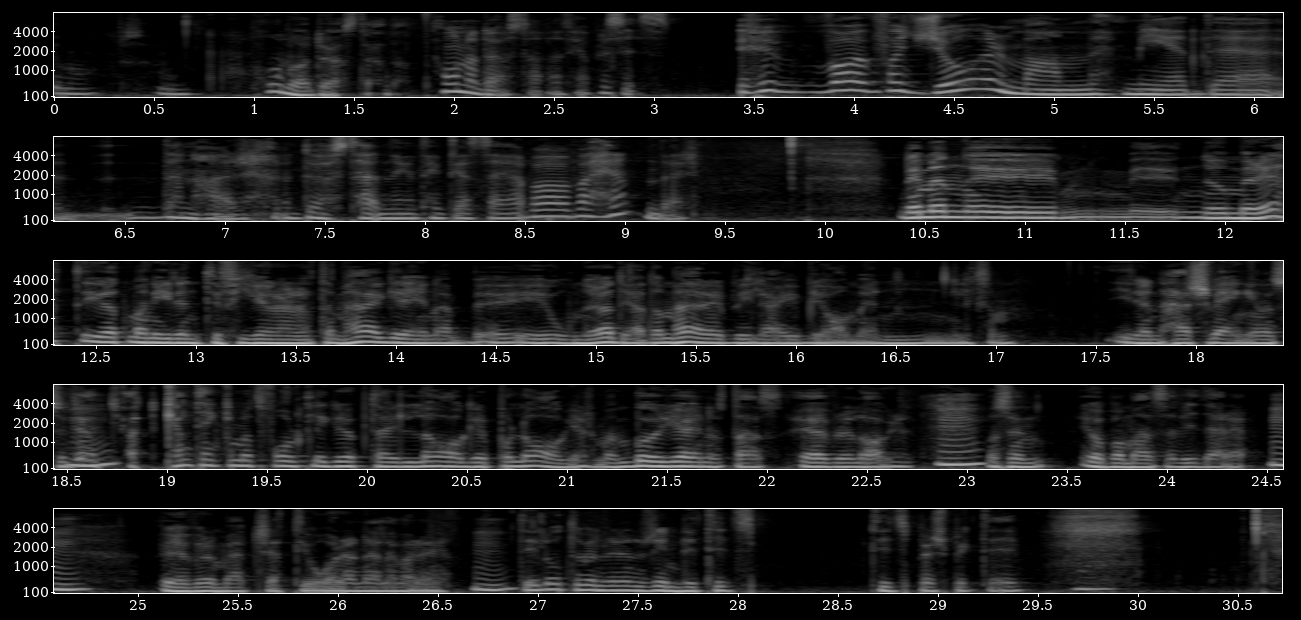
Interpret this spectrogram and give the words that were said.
hon har dödstädat. Hon har dödsstädat, ja precis. Hur, vad, vad gör man med eh, den här dödsstädningen tänkte jag säga? Vad, vad händer? Nej men eh, nummer ett är ju att man identifierar att de här grejerna är onödiga. De här vill jag ju bli av med liksom, i den här svängen. Så Mm. jag, jag kan tänka mig att folk lägger upp det här i lager på lager. Så man börjar ju någonstans, övre lagret. Mm. Och sen jobbar man sig vidare Mm. över de här 30 åren eller vad det är. Mm. Det låter väl en rimlig tids, tidsperspektiv.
